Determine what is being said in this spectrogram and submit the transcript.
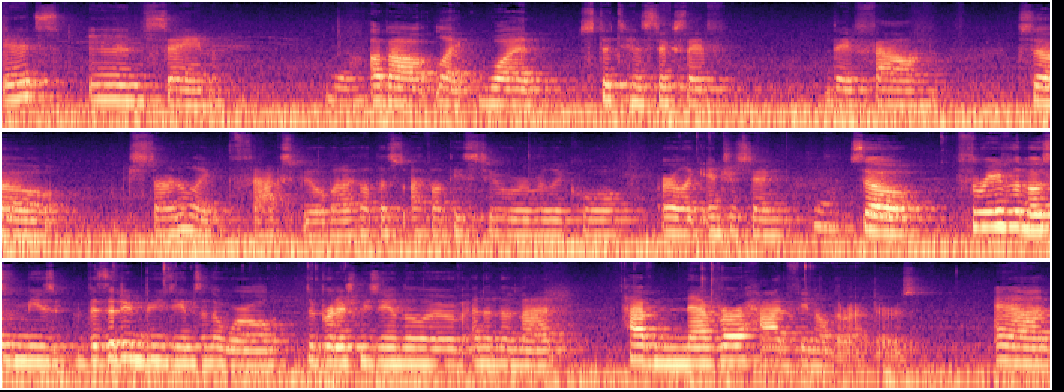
it's insane yeah. about like what statistics they've they've found. So starting to like fact spiel but i thought this i thought these two were really cool or like interesting. Yeah. So three of the most muse- visited museums in the world the british museum the louvre and then the met have never had female directors and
